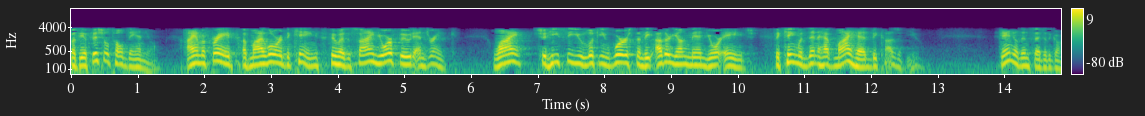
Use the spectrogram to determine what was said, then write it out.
but the official told Daniel, I am afraid of my lord the king, who has assigned your food and drink. Why should he see you looking worse than the other young men your age? The king would then have my head because of you. Daniel then said to the guard,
